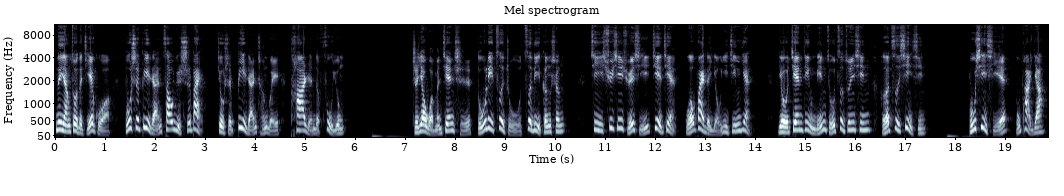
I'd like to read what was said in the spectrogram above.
那样做的结果，不是必然遭遇失败，就是必然成为他人的附庸。只要我们坚持独立自主、自力更生，既虚心学习借鉴国外的有益经验，又坚定民族自尊心和自信心。不信邪，不怕压，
